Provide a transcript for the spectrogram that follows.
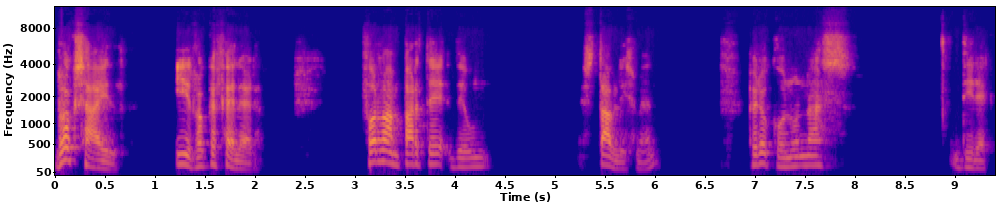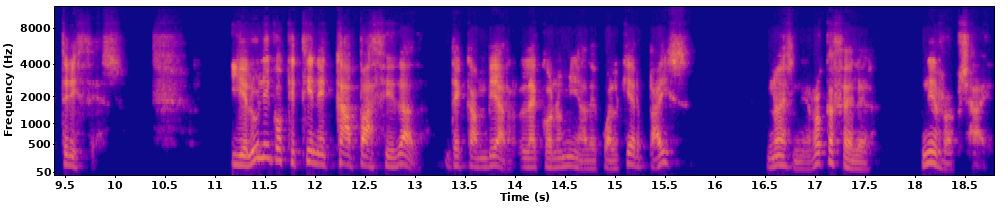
Rothschild y Rockefeller forman parte de un establishment, pero con unas directrices. Y el único que tiene capacidad de cambiar la economía de cualquier país no es ni Rockefeller ni Rothschild.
